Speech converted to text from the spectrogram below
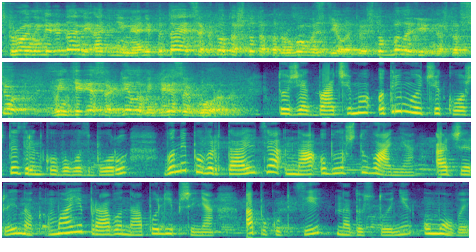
стройными рядами одними, а не пытается кто-то что-то по-другому сделать. То есть, чтобы было видно, что все в интересах дела, в интересах города. Тож, як бачимо, отримуючи кошти з ринкового збору, вони повертаються на облаштування, адже ринок має право на поліпшення, а покупці – на достойні умови.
